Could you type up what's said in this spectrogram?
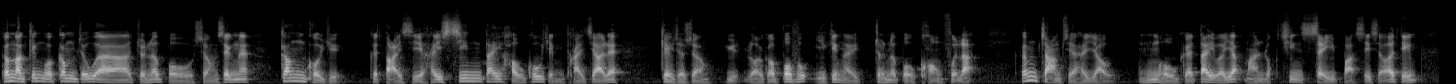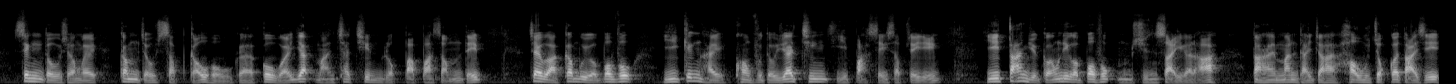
咁啊，經過今早嘅進一步上升咧，今個月嘅大市喺先低後高形態之下咧，技術上月內個波幅已經係進一步擴闊啦。咁暫時係由五號嘅低位一萬六千四百四十一點升到上去今早十九號嘅高位一萬七千六百八十五點，即係話今個月嘅波幅已經係擴闊到一千二百四十四點。以單月講呢個波幅唔算細㗎啦嚇，但係問題就係後續嘅大市，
